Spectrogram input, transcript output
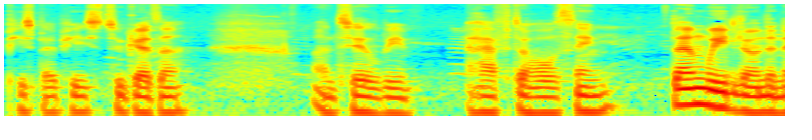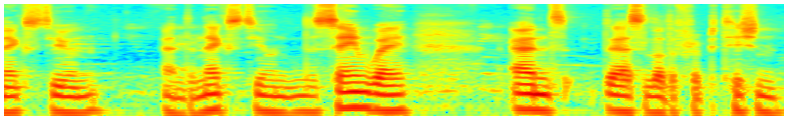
piece by piece together until we have the whole thing. Then we learn the next tune and the next tune in the same way, and there's a lot of repetition.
